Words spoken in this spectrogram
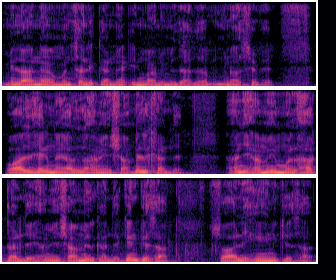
ملانا، منسلک کرنا، ان معنوں میں زیادہ مناسب ہے۔ والحق نہ اللہ ہمیں شامل کر دے۔ ہاں جی ہمیں ملحق کر دے، ہمیں شامل کر دے۔ کن کے ساتھ؟ صالحین کے ساتھ۔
